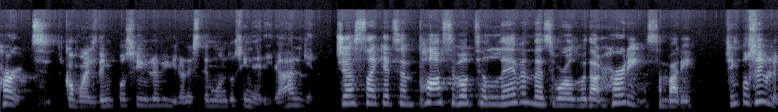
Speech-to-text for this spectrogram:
hurt. Como es de imposible vivir en este mundo sin herir a alguien. Just like it's impossible to live in this world without hurting somebody. Es imposible.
